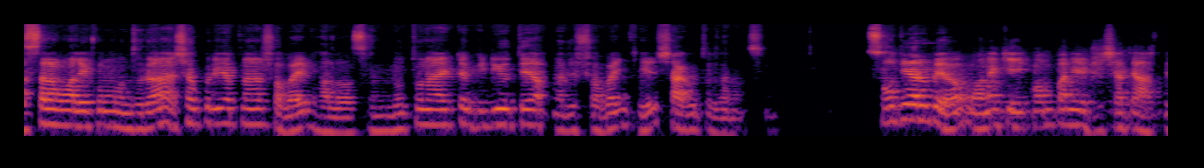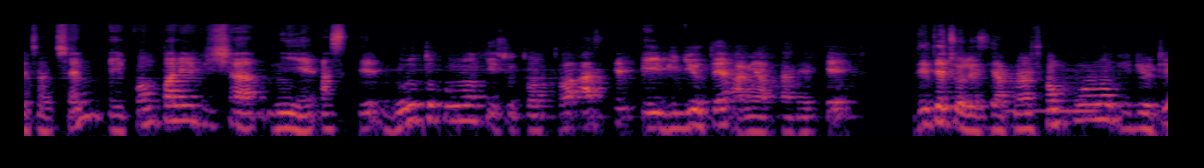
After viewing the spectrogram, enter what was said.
আসসালামু আলাইকুম বন্ধুরা, আশা করি আপনারা সবাই ভালো আছেন। নতুন আরেকটা ভিডিওতে আপনাদের সবাইকে স্বাগত জানাচ্ছি। সৌদি আরবেও অনেকেই কোম্পানির ভিসাতে আসতে চাচ্ছেন। এই কোম্পানির ভিসা নিয়ে আজকে গুরুত্বপূর্ণ কিছু তথ্য আজকের এই ভিডিওতে আমি আপনাদেরকে দিতে চলেছি। আপনারা সম্পূর্ণ ভিডিওটি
